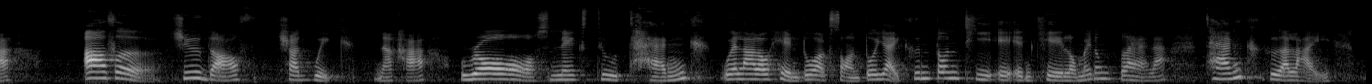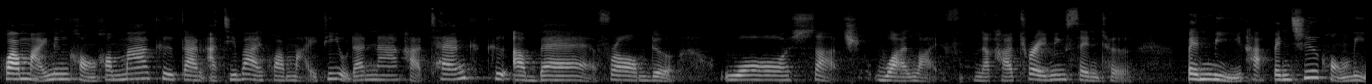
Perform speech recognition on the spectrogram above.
ะ Arthur ชื่อ Dolph Chadwick นะคะ rose next to tank เวลาเราเห็นตัวอักษรตัวใหญ่ขึ้นต้น T A N K เราไม่ต้องแปลละ tank คืออะไร ความหมายหนึ่งของคอมมาคือการอธิบายความหมายที่อยู่ด้านหน้าค่ะ tank คือ a bear from the Wasatch Wildlife นะคะ Training Center เป็นหมีค่ะ เป็นชื่อของหมี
